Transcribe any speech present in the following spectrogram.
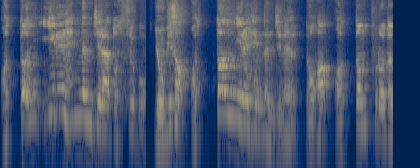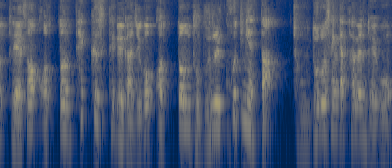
어떤 일을 했는지라도 쓰고 여기서 어떤 일을 했는지는 너가 어떤 프로덕트에서 어떤 테크 스택을 가지고 어떤 부분을 코딩했다 정도로 생각하면 되고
